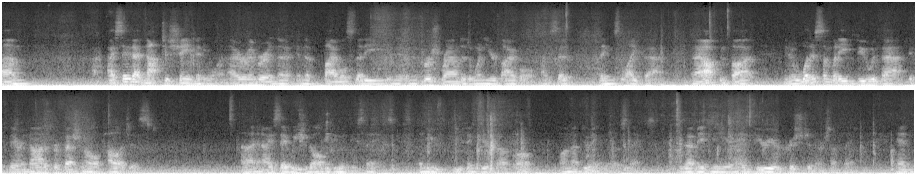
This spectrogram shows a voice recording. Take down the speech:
um, I say that not to shame anyone. I remember in the in the Bible study in the, in the first round of the one year Bible, I said things like that, and I often thought, you know, what does somebody do with that if they're not a professional apologist? Uh, and I say we should all be doing these things, and you you think to yourself, well, I'm not doing any of those things. Does that make me an inferior Christian or something? And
